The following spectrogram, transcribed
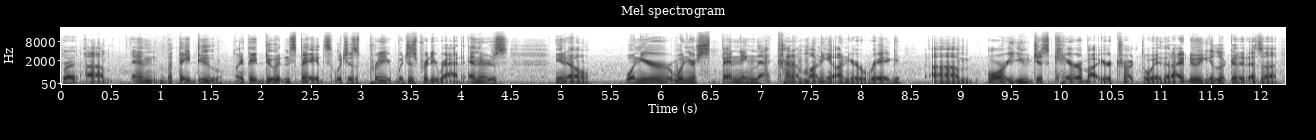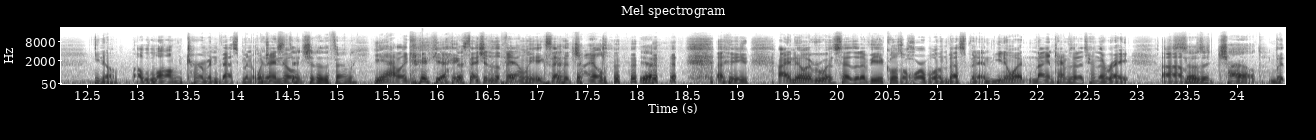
Right. Um, and but they do like they do it in spades, which is pretty which is pretty rad. And there's, you know, when you're when you're spending that kind of money on your rig, um, or you just care about your truck the way that I do, you look at it as a, you know, a long term investment, which I know. extension of the family. Yeah, like yeah, extension of the family, except the child. Yeah. I mean, I know everyone says that a vehicle is a horrible investment, and you know what? Nine times out of ten, they're right. Um, so is a child. but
